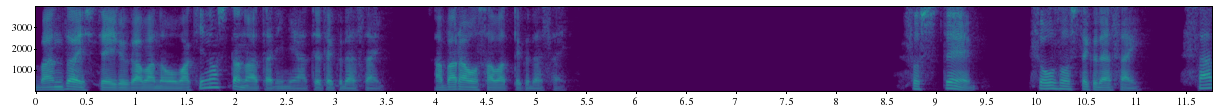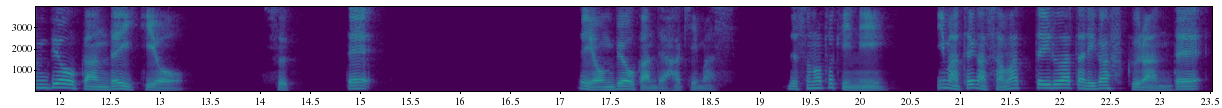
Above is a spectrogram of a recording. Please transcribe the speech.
ー、万歳している側の脇の下のあたりに当ててください。あばらを触ってください。そして想像してください。3秒間で息を吸って、で、4秒間で吐きます。で、その時に、今手が触っているあたりが膨らんで、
